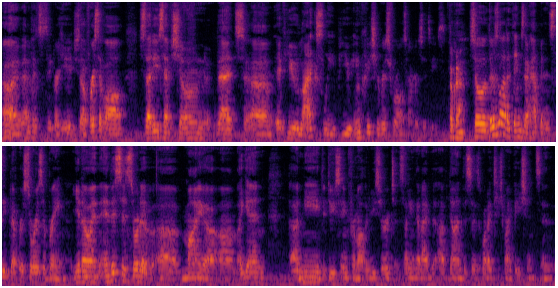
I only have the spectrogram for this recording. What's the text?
Oh, the benefits of sleep are huge. So, first of all, studies have shown that um, if you lack sleep, you increase your risk for Alzheimer's disease. Okay. So there's a lot of things that happen in sleep that restores the brain, you know, and, and this is sort of uh, my, uh, um, again, uh, me deducing from all the research and studying that I've, I've done. This is what I teach my patients, and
